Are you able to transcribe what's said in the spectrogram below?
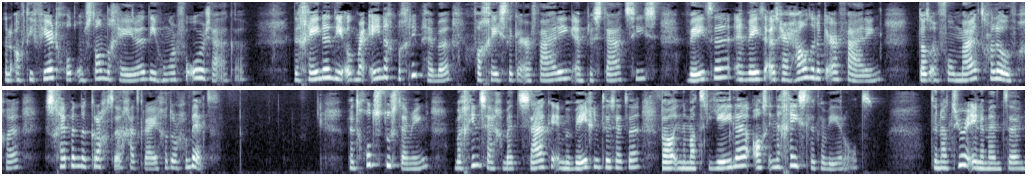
dan activeert God omstandigheden die honger veroorzaken. Degenen die ook maar enig begrip hebben van geestelijke ervaring en prestaties, weten en weten uit herhaaldelijke ervaring dat een volmaakt gelovige scheppende krachten gaat krijgen door gebed. Met Gods toestemming begint zijn gebed zaken in beweging te zetten, zowel in de materiële als in de geestelijke wereld. De natuurelementen,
